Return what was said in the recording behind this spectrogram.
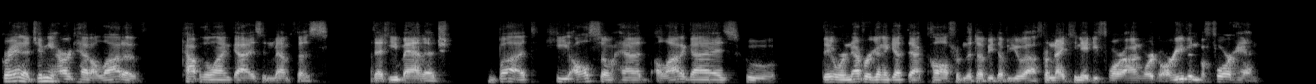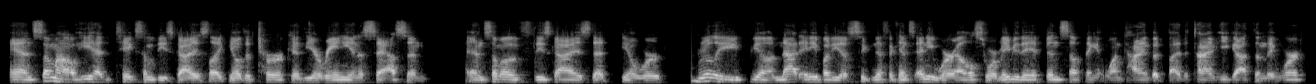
granted, Jimmy Hart had a lot of top of the line guys in Memphis that he managed, but he also had a lot of guys who they were never going to get that call from the WWF from 1984 onward or even beforehand. And somehow he had to take some of these guys like, you know, the Turk and the Iranian assassin and some of these guys that, you know, were really, you know, not anybody of significance anywhere else, or maybe they had been something at one time, but by the time he got them, they weren't.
